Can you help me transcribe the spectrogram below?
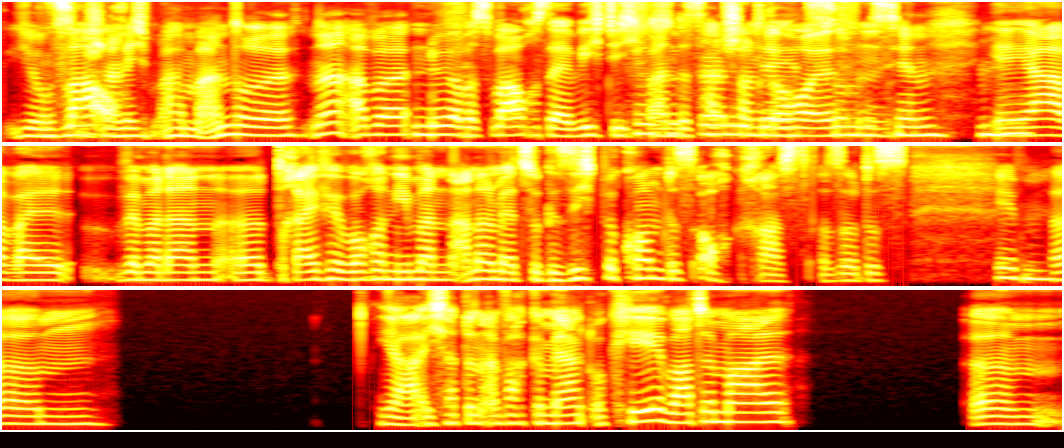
die Jungs War auch- wahrscheinlich haben andere, ne? Aber nö, aber es war auch sehr wichtig. Ich so fand, das hat schon Dates geholfen. So. Mhm. ja, ja, weil wenn man dann äh, drei, vier Wochen niemanden anderen mehr zu Gesicht bekommt, ist auch krass. Also das, Eben. ähm, ja, ich habe dann einfach gemerkt, okay, warte mal, ähm,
